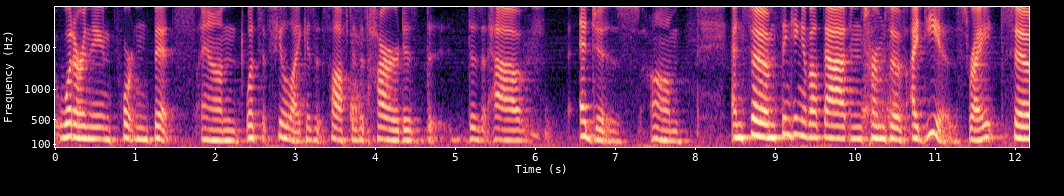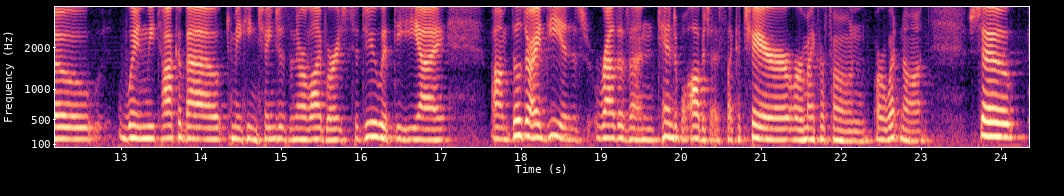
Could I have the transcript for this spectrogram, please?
what are the important bits and what's it feel like? Is it soft? Is it hard? Is does it have edges? Um, and so I'm thinking about that in terms of ideas, right? So when we talk about making changes in our libraries to do with DEI, um, those are ideas rather than tangible objects like a chair or a microphone or whatnot. So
